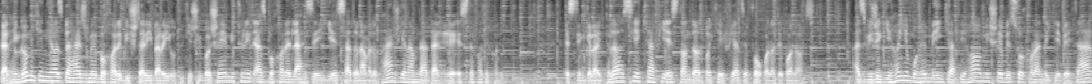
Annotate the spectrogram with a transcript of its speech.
در هنگامی که نیاز به حجم بخار بیشتری برای اتو کشی باشه می‌تونید از بخار لحظه 195 گرم در دقیقه استفاده کنید. استیم گلاید پلاس یک کفی استاندارد با کیفیت فوق‌العاده بالاست. از ویژگی های مهم این کفی ها میشه به سرخورندگی بهتر،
